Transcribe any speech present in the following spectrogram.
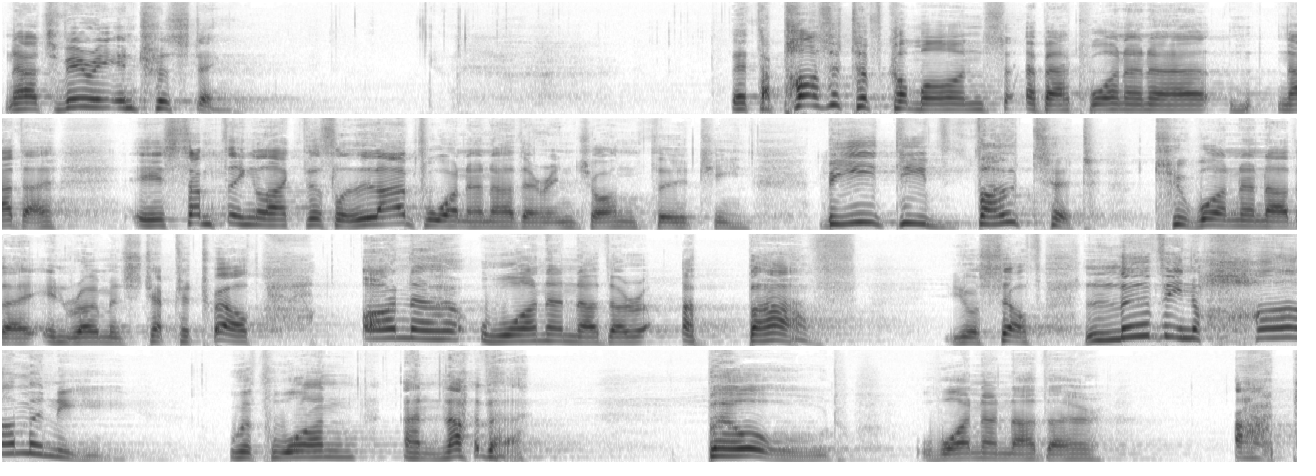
Now, it's very interesting that the positive commands about one another is something like this love one another in John 13, be devoted to one another in Romans chapter 12, honor one another above yourself, live in harmony with one another, build one another up.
